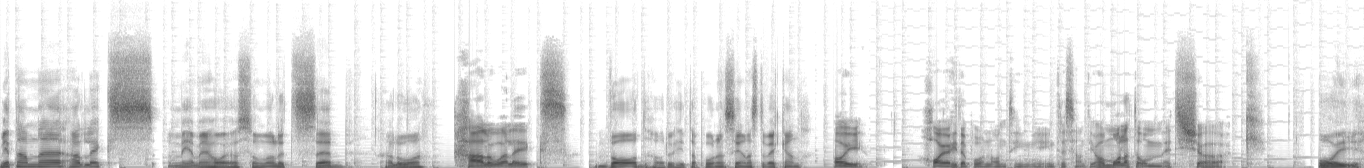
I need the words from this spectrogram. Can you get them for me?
Mitt namn är Alex. Med mig har jag som vanligt Seb. Hallå! Hallå Alex! Vad har du hittat på den senaste veckan? Oj, har jag hittat på någonting intressant? Jag har målat om ett kök. Oj.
